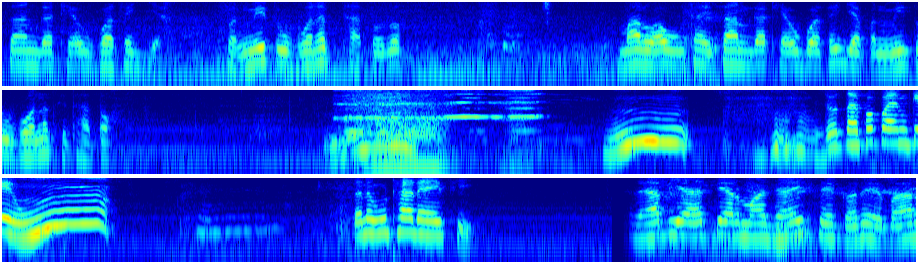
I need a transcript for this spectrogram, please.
સાન ગાંઠિયા ઊભા થઈ ગયા. પણ મીત ઊભો નથી થતો તો. મારું આવું થાય સાન ગાંઠિયા ઊભા થઈ ગયા પણ મીત ઊભો નથી થતો. હમ. જો તાર પપ્પા એમ કે હું તને ઉઠાડે અહીંથી. રાબિયા અત્યારમાં જાય છે ઘરે બાર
